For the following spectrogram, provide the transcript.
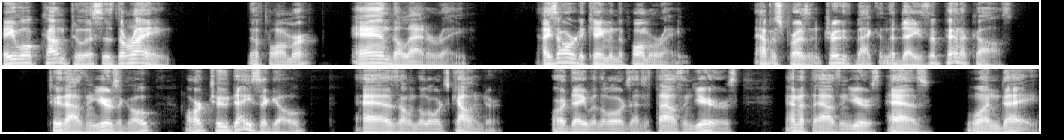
he will come to us as the rain, the former and the latter rain. He's already came in the former rain. That was present truth back in the days of Pentecost, 2,000 years ago, or two days ago, as on the Lord's calendar, or a day with the Lord's at a thousand years and a thousand years as one day.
